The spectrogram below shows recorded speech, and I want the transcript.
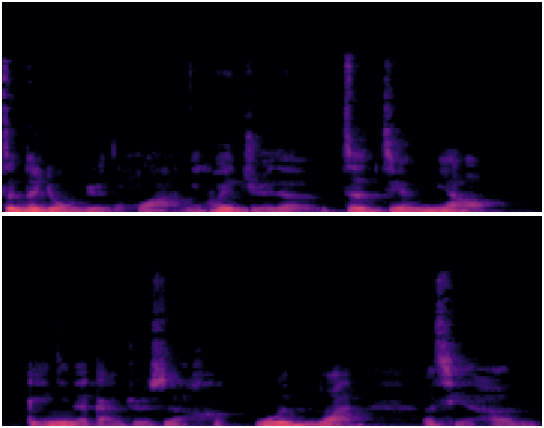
真的有缘的话，你会觉得这间庙给你的感觉是很温暖，而且很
